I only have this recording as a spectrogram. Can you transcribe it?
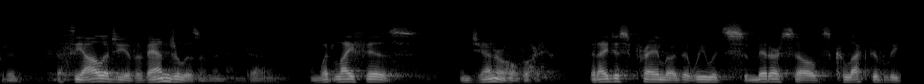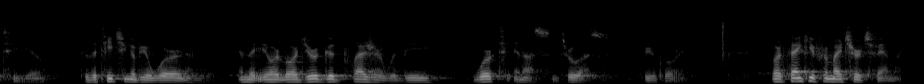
but a, a theology of evangelism and, and, uh, and what life is in general, Lord. But I just pray, Lord, that we would submit ourselves collectively to you to the teaching of your word, and that your Lord, your good pleasure would be worked in us and through us for your glory. Lord, thank you for my church family.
